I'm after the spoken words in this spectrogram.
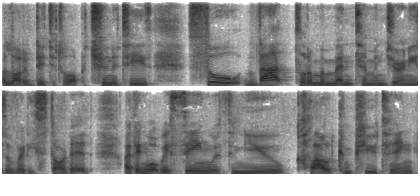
a lot of digital opportunities. So that sort of momentum and journey has already started. I think what we're seeing with new cloud computing,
